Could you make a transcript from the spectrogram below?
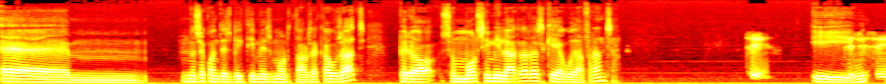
Eh, no sé quantes víctimes mortals ha causat, però són molt similars a les que hi ha hagut a França. I sí, sí, sí.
